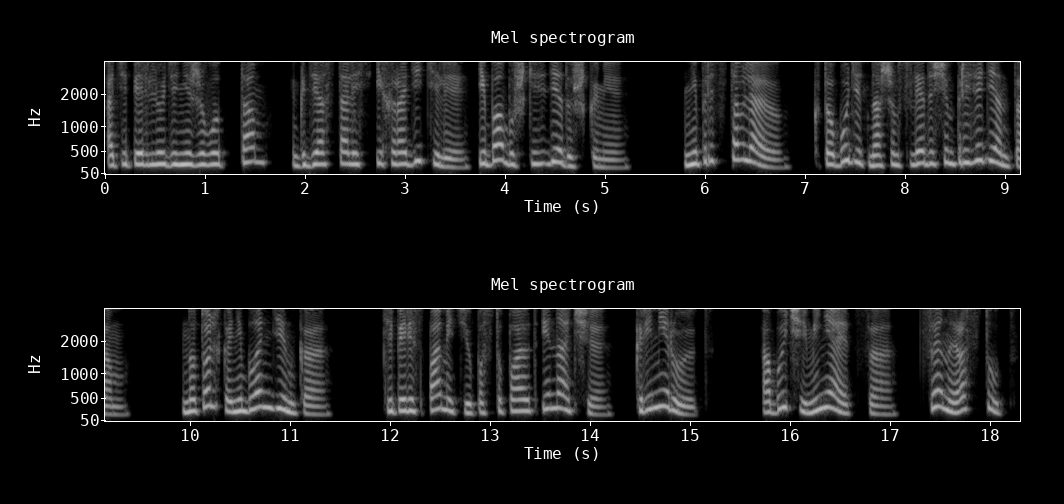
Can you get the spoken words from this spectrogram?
А теперь люди не живут там, где остались их родители и бабушки с дедушками. Не представляю, кто будет нашим следующим президентом, но только не блондинка. Теперь с памятью поступают иначе, кремируют. Обычай меняется, цены растут,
